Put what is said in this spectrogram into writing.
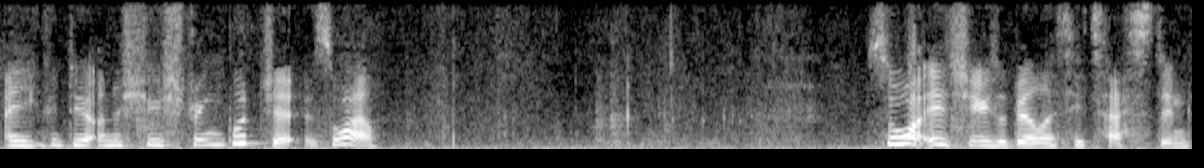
and you can do it on a shoestring budget as well. So what is usability testing?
